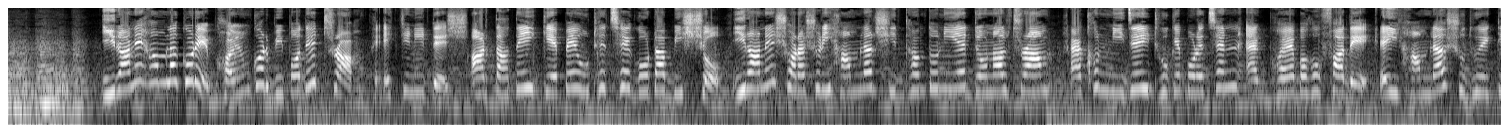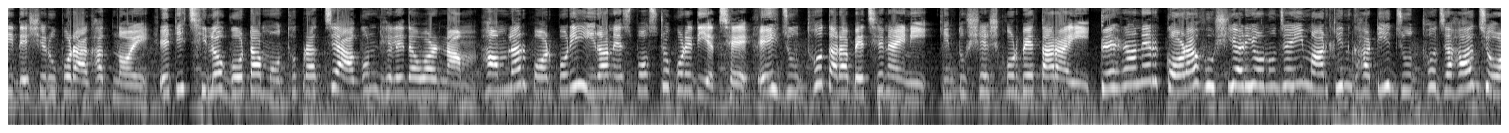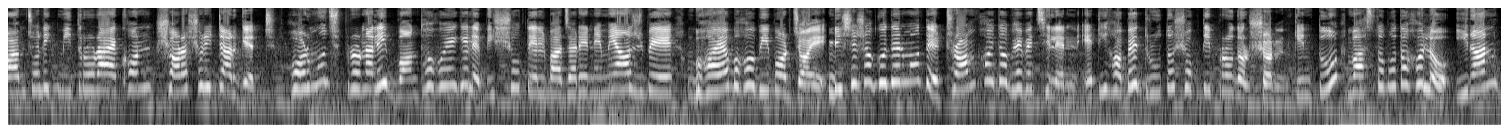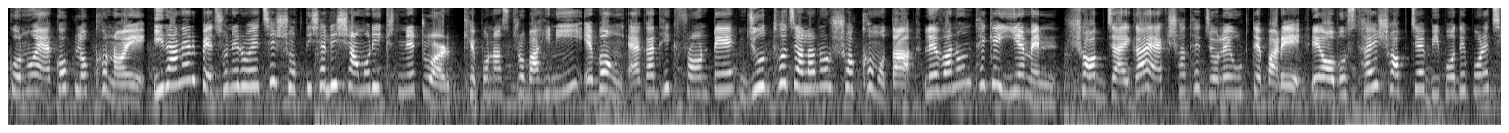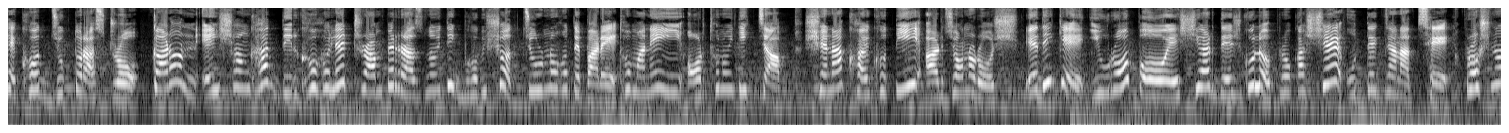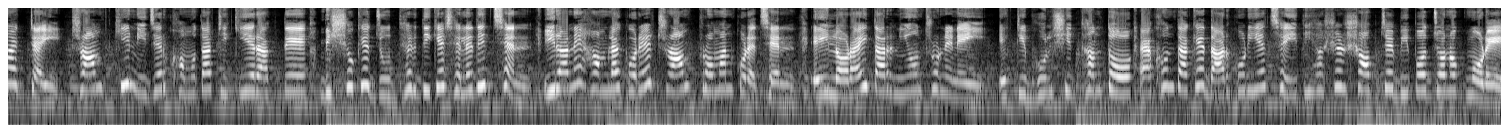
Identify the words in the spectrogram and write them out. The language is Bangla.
Thank you. ইরানে হামলা করে ভয়ঙ্কর বিপদে ট্রাম্প, একটি নির্দেশ। আর তাতেই কেঁপে উঠেছে গোটা বিশ্ব। ইরানে সরাসরি হামলার সিদ্ধান্ত নিয়ে ডোনাল্ড ট্রাম্প এখন নিজেই ঢুকে পড়েছেন এক ভয়াবহ ফাঁদে। এই হামলা শুধু একটি দেশের উপর আঘাত নয়, এটি ছিল গোটা মধ্যপ্রাচ্যে আগুন ঢেলে দেওয়ার নাম। হামলার পরপরই ইরান স্পষ্ট করে দিয়েছে, এই যুদ্ধ তারা বেছে নেয়নি, কিন্তু শেষ করবে তারাই। তেহরানের কড়া হুঁশিয়ারি অনুযায়ী মার্কিন ঘাঁটি যুদ্ধ জাহাজ ও আঞ্চলিক মিত্ররা এখন সরাসরি টার্গেট। হরমুজ প্রণালী বন্ধ হয়ে গেলে বিশ্ব তেল বাজারে নেমে আসবে ভয়াবহ বিপর্যয়ে। বিশেষজ্ঞদের মতে ট্রাম্প হয়তো ভেবেছিলেন এটি হবে দ্রুত শক্তি প্রদর্শন, কিন্তু বাস্তবতা হলো ইরান কোনো একক লক্ষ্য নয়। ইরানের পেছনে রয়েছে শক্তিশালী সামরিক নেটওয়ার্ক, ক্ষেপণাস্ত্র বাহিনী এবং একাধিক ফ্রন্টে যুদ্ধ চালানোর সক্ষমতা। লেবানন থেকে ইয়েমেন, সব জায়গা একসাথে জ্বলে উঠতে পারে। এ অবস্থায় সবচেয়ে বিপদে পড়েছে খোদ যুক্তরাষ্ট্র কারণ এই সংঘাত দীর্ঘ হলে ট্রাম্পের রাজনৈতিক ভবিষ্যৎ চূর্ণ হতে পারে। মানেই অর্থনৈতিক চাপ, সেনা ক্ষয়ক্ষতি আর জনরোষ। এদিকে ইউরোপ ও এশিয়ার দেশগুলো প্রকাশ্যে উদ্বেগ জানাচ্ছে। প্রশ্ন একটাই, ট্রাম্প কি নিজের ক্ষমতা টিকিয়ে রাখতে বিশ্বকে যুদ্ধের দিকে ঠেলে দিচ্ছেন? ইরানে হামলা করে ট্রাম্প প্রমাণ করেছেন। এই লড়াই তার নিয়ন্ত্রণে নেই। একটি ভুল সিদ্ধান্ত এখন তাকে দাঁড় করিয়েছে ইতিহাসের সবচেয়ে বিপজ্জনক মোড়ে।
